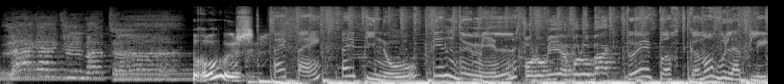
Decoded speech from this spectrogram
La gang du matin. Rouge. Pimpin, Pimpino, Pin 2000. Follow me à follow back. Peu importe comment vous l'appelez,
